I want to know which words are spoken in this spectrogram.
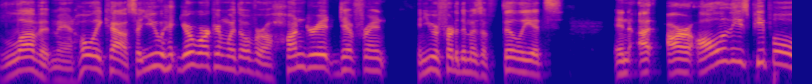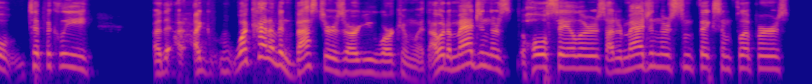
Love it, man. Holy cow. So you you're working with over a hundred different, and you refer to them as affiliates. And uh, are all of these people typically are they, uh, like what kind of investors are you working with? I would imagine there's wholesalers. I'd imagine there's some fix and flippers.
